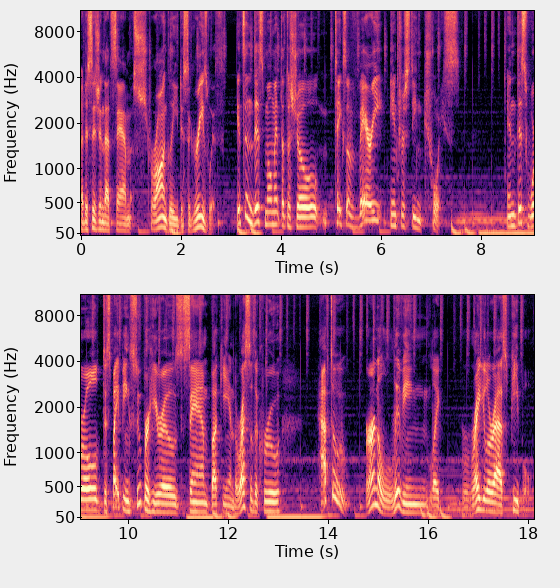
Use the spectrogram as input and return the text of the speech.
a decision that Sam strongly disagrees with. It's in this moment that the show takes a very interesting choice. In this world, despite being superheroes, Sam, Bucky, and the rest of the crew have to earn a living like regular ass people.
